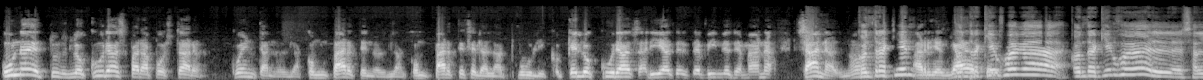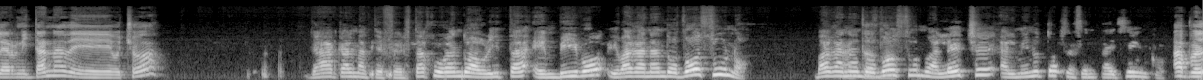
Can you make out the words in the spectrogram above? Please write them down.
una de tus locuras para apostar cuéntanosla, compártenosla, compártesela al público. ¿Qué locuras harías este fin de semana? Sanas, ¿no? ¿Contra quién? ¿Contra quién juega, contra quién juega el Salernitana de Ochoa? Ya cálmate, Fer. Está jugando ahorita en vivo y va ganando 2-1. Va ganando 2-1 a Leche al minuto 65. Ah, pues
